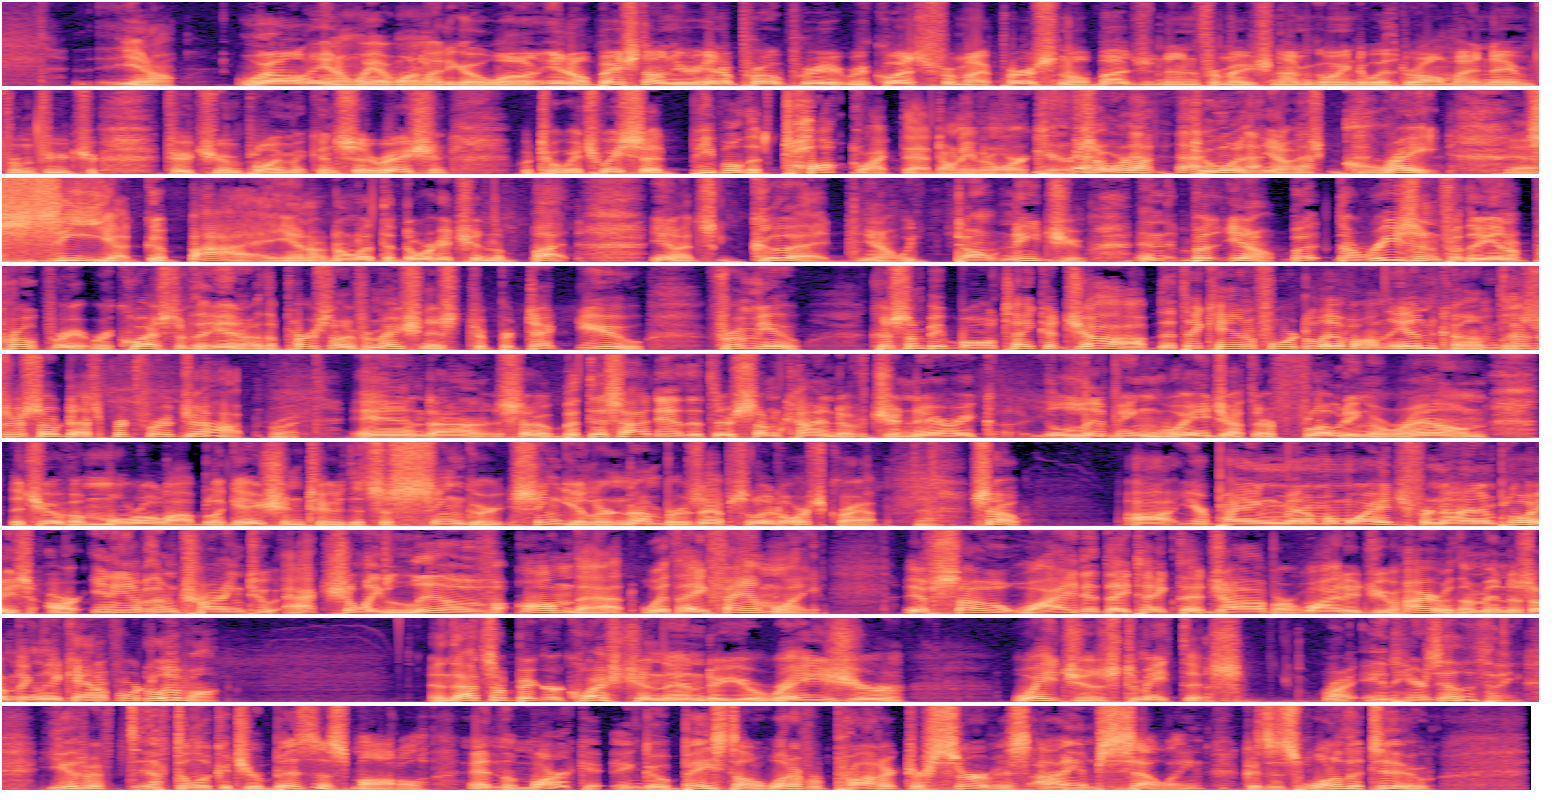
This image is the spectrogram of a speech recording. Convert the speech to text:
you know, well, you know, we had one lady go, well, you know, based on your inappropriate request for my personal budget information, I'm going to withdraw my name from future future employment consideration. To which we said, people that talk like that don't even work here. So we're not doing, you know, it's great. Yeah. See ya, goodbye. You know, don't let the door hit you in the butt. You know, it's good. You know, we don't need you. And but you know, but the reason for the inappropriate request of the you know, the personal information is to protect you from you because some people will take a job that they can't afford to live on the income because they're so desperate for a job. Right. And uh, so, but this idea that there's some kind of generic living wage out there floating around that you have a moral obligation to that's a singular, singular number is absolute horse crap. Yeah. So, Uh, you're paying minimum wage for nine employees. Are any of them trying to actually live on that with a family? If so, why did they take that job or why did you hire them into something they can't afford to live on? And that's a bigger question than do you raise your wages to meet this? Right. And here's the other thing you have to, have to look at your business model and the market and go based on whatever product or service I am selling, because it's one of the two.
